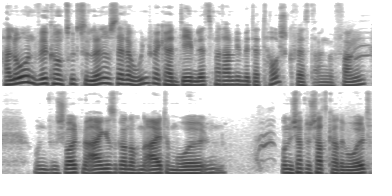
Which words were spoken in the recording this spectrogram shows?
Hallo und willkommen zurück zu Legend of Zelda Wind Waker dem letzten Mal haben wir mit der Tauschquest angefangen und ich wollte mir eigentlich sogar noch ein Item holen und ich habe eine Schatzkarte geholt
